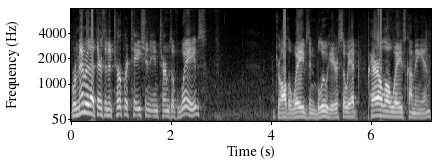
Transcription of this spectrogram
Remember that there's an interpretation in terms of waves. Draw the waves in blue here. So, we had parallel waves coming in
